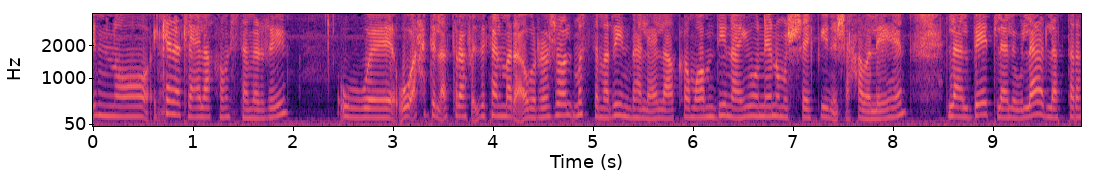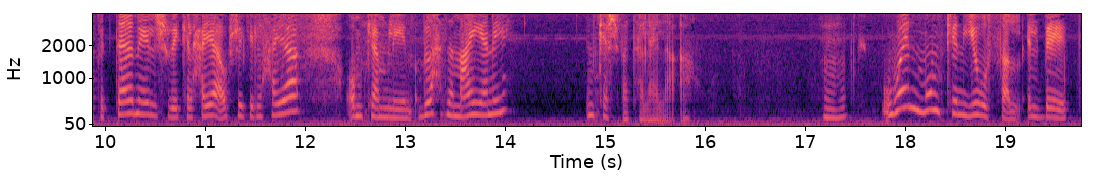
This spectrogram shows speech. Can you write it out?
أنه كانت العلاقة مستمرة و- وأحد الأطراف إذا كان المرأة أو الرجل مستمرين بهالعلاقة مغمضين عيونهم ومش شايفين إشي حواليهن لا البيت لا الأولاد لا الطرف الثاني لشريك الحياة أو شريكة الحياة ومكملين. بلحظة معينة انكشفت هالعلاقة. وين ممكن يوصل البيت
